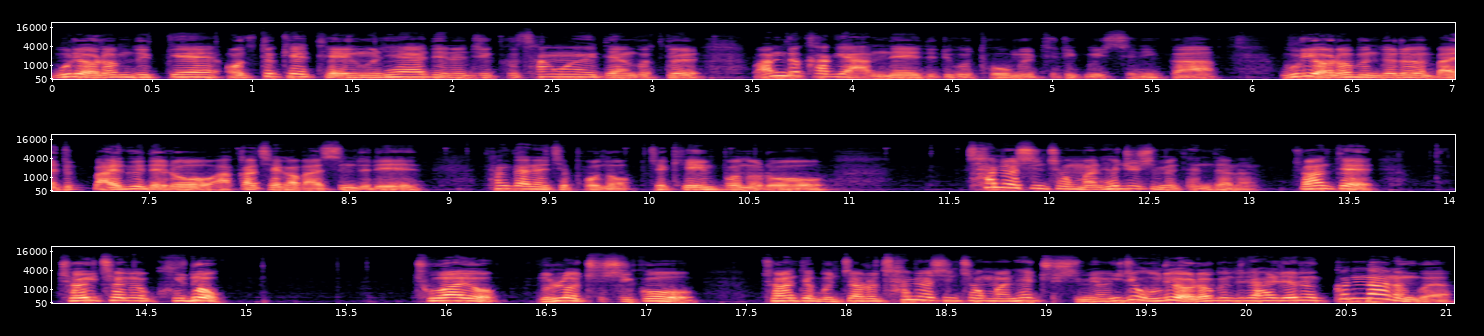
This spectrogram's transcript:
우리 여러분들께 어떻게 대응을 해야 되는지 그 상황에 대한 것들 완벽하게 안내해드리고 도움을 드리고 있으니까 우리 여러분들은 말, 말 그대로 아까 제가 말씀드린 상단에 제 번호, 제 개인 번호로 참여 신청만 해주시면 된다는 저한테 저희 채널 구독, 좋아요 눌러주시고 저한테 문자로 참여 신청만 해주시면 이제 우리 여러분들이 할 일은 끝나는 거야.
